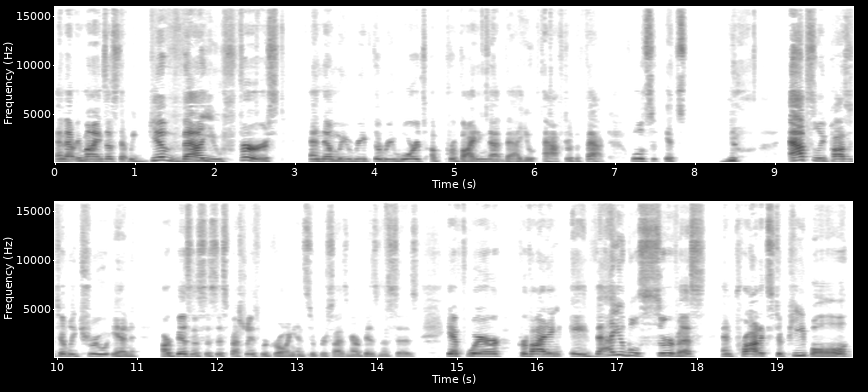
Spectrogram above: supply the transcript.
And that reminds us that we give value first and then we reap the rewards of providing that value after the fact. Well, it's, it's absolutely positively true in our businesses, especially as we're growing and supersizing our businesses. If we're providing a valuable service and products to people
